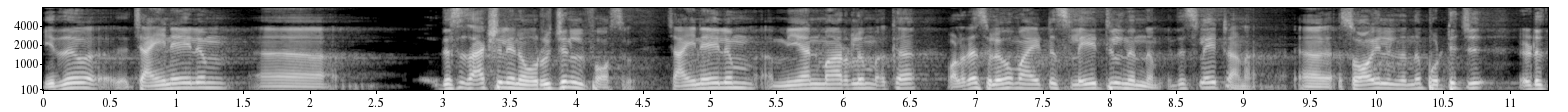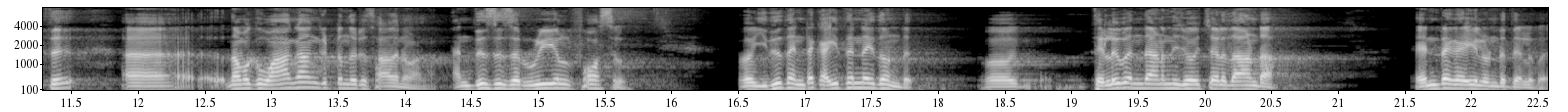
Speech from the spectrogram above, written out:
ഇത് ചൈനയിലും this is actually an original fossil ചൈനയിലും മ്യാൻമാറിലും ഒക്കെ വളരെ സുലഭമായിട്ട് സ്ലേറ്റിൽ നിന്നും ഇത് സ്ലേറ്റാണ് സോയിലിൽ നിന്ന് പൊട്ടിച്ച് എടുത്ത് നമുക്ക് വാങ്ങാൻ കിട്ടുന്ന ഒരു സാധനമാണ്. And this is a real fossil അപ്പോൾ ഇത് എന്റെ കയ്യിൽ തന്നെ ഇതുണ്ട്. അപ്പോൾ തെളിവ് എന്താണെന്ന് ചോദിച്ചാൽ ഇതാണ്ട. എന്റെ കയ്യിലുണ്ട് തെളിവ്.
